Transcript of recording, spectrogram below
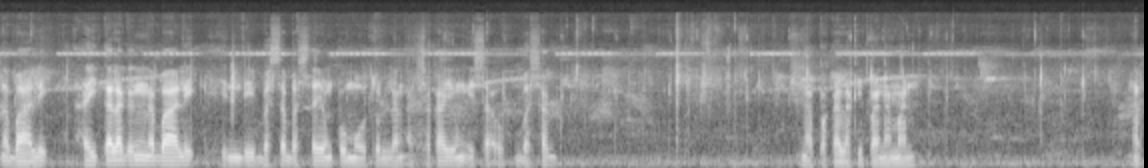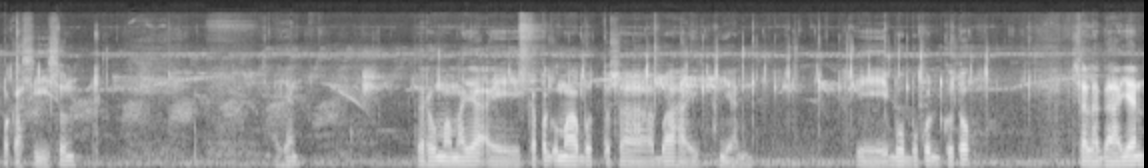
nabali. Ay talagang nabali. Hindi basta basta yung pumutol lang at saka yung isa oh, basag. Napakalaki pa naman. Napaka season ayan. Pero mamaya ay kapag umabot to sa bahay yan ibubukod ko to sa lagayan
